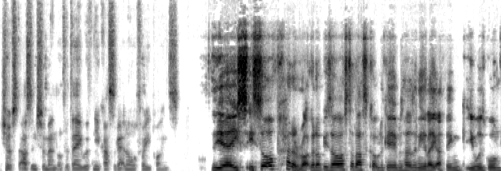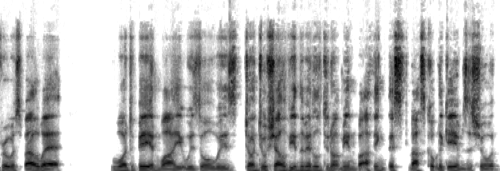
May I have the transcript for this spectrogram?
just as instrumental today with Newcastle getting all three points. Yeah, he's, sort of had a rocket up his arse the last couple of games, hasn't he? Like I think he was going through a spell where we're debating why it was always Jonjo Shelvey in the middle. Do you know what I mean? But I think this last couple of games has shown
